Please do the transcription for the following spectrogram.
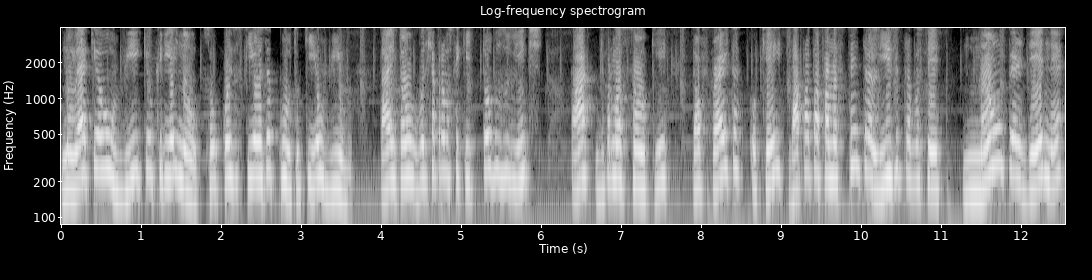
Não é que eu ouvi, que eu criei, não. São coisas que eu executo, que eu vivo, tá? Então, vou deixar para você aqui todos os links, tá? De promoção aqui, da oferta, ok? Da plataforma Centralize, para você não perder, né?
